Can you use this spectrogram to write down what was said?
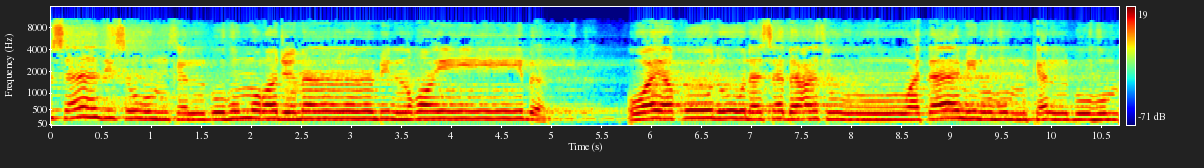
سادسهم كلبهم رجما بالغيب ويقولون سبعة وثامنهم كلبهم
